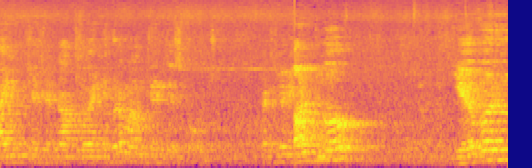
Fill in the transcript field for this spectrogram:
ఆయిల్ చేసే షాపులు అన్నీ కూడా మనం క్రియేట్ చేసుకోవచ్చు. దాంట్లో ఎవరు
